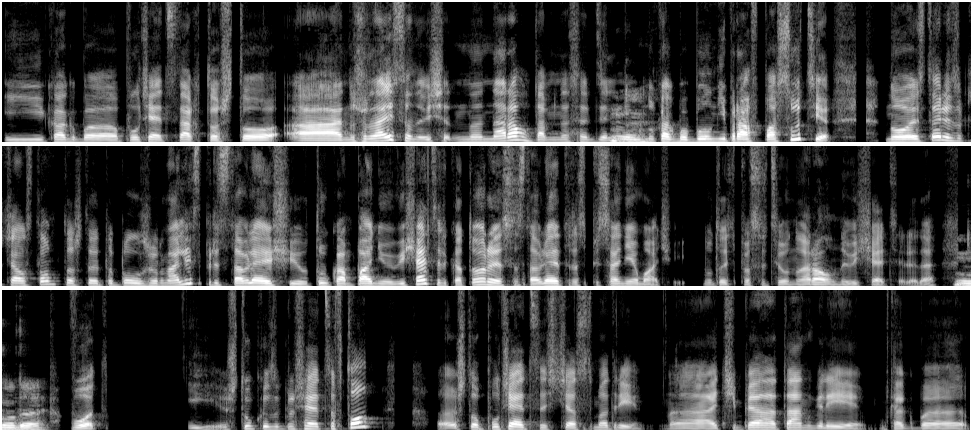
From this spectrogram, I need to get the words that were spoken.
и как бы получается так, то, что а, на журналиста навещ- на- наорал, там на самом деле, ну, ну, как бы был неправ по сути, но история заключалась в том, то, что это был журналист, представляющий ту компанию-вещатель, которая составляет расписание матчей. Ну, то есть, по сути, он наорал на вещателя, да? Ну да. Вот. И штука заключается в том, э, что получается сейчас, смотри, а, чемпионат Англии как бы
